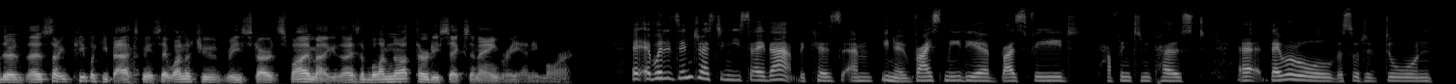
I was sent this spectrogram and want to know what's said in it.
there, there's something people keep asking me say why don't you restart spy magazine? I said well i'm not 36 and angry anymore. Eh, eh, but it's interesting you say that because, um, you know, Vice Media, BuzzFeed, Huffington Post. Uh, they were all the sort of dawn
